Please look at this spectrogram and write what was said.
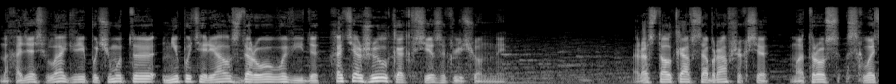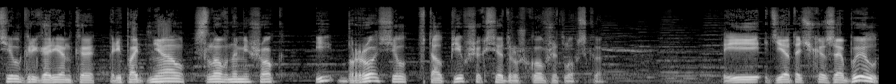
находясь в лагере, почему-то не потерял здорового вида, хотя жил, как все заключенные. Растолкав собравшихся, матрос схватил Григоренко, приподнял, словно мешок, и бросил в толпившихся дружков Житловского. «Ты, деточка, забыл,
